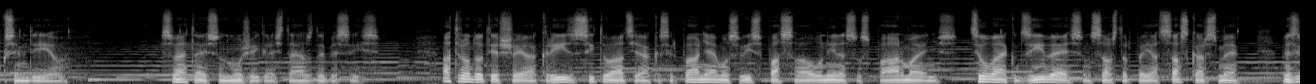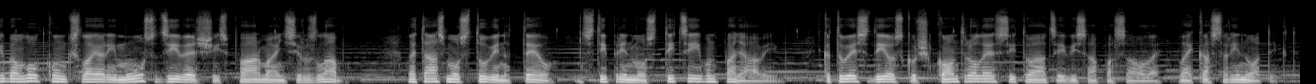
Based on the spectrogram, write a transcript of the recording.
Lūksim Dievu! Svētais un mūžīgais Tēvs debesīs! Atrodoties šajā krīzes situācijā, kas ir pārņēmusi visu pasauli un ienesusi pārmaiņas cilvēku dzīvēs un savstarpējā saskarsmē, mēs gribam lūgt, Kungs, lai arī mūsu dzīvēs šīs pārmaiņas ir uz labu, lai tās mūs tuvina Tev un stiprina mūsu ticību un paļāvību, ka Tu esi Dievs, kurš kontrolē situāciju visā pasaulē, lai kas arī notiktu.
